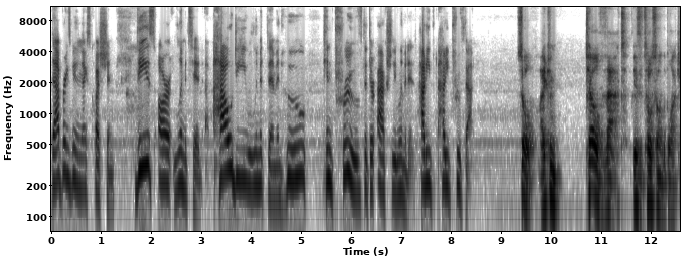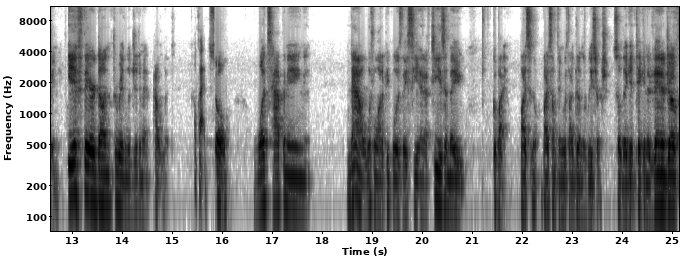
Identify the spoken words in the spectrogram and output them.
that brings me to the next question. These are limited. How do you limit them, and who can prove that they're actually limited? How do you how do you prove that? So I can tell that is it's hosted on the blockchain if they are done through a legitimate outlet. Okay. So what's happening now with a lot of people is they see NFTs and they go buy buy buy something without doing the research. So they get taken advantage of,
